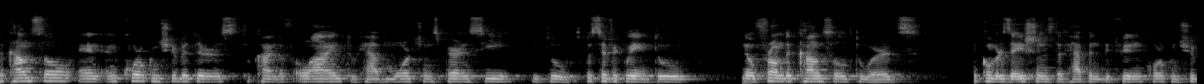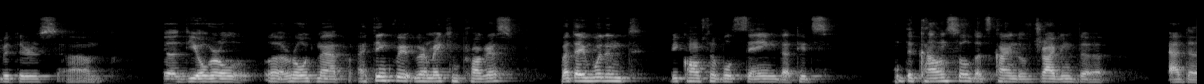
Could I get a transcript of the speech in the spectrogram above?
the council and, and core contributors to kind of align to have more transparency into specifically into you know from the council towards the conversations that happen between core contributors um, the, overall uh, roadmap. I think we, we're making progress but i wouldn't be comfortable saying that it's the council that's kind of driving the uh, the,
